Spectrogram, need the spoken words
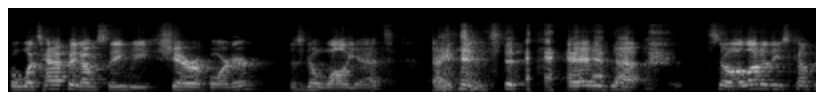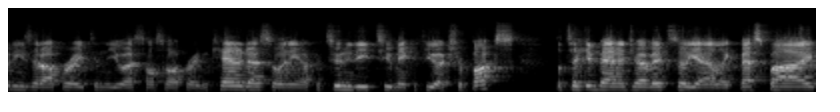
but what's happened? Obviously, we share a border. There's no wall yet, right? And, and uh, so a lot of these companies that operate in the U.S. also operate in Canada. So any opportunity to make a few extra bucks they'll take advantage of it. So yeah, like Best Buy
